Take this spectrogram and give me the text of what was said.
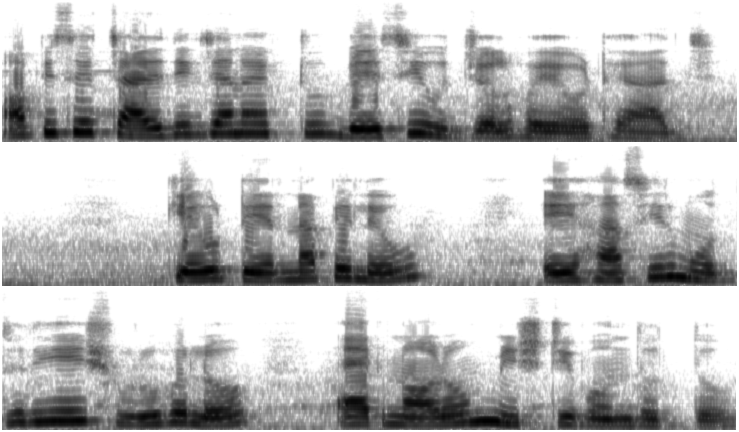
অফিসের চারিদিক যেন একটু বেশি উজ্জ্বল হয়ে ওঠে আজ। কেউ টের না পেলেও এই হাসির মধ্য দিয়েই শুরু হলো এক নরম মিষ্টি বন্ধুত্ব।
